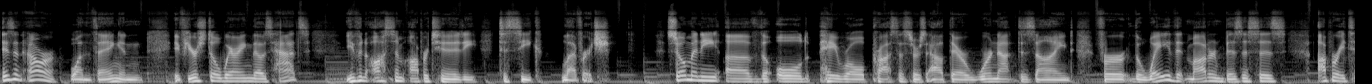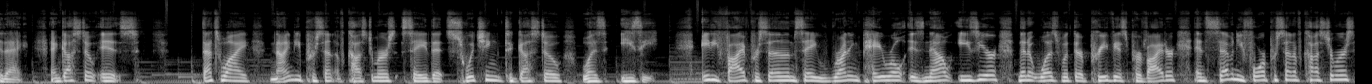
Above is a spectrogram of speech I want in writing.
isn't our one thing. And if you're still wearing those hats, you have an awesome opportunity to seek leverage. So many of the old payroll processors out there were not designed for the way that modern businesses operate today, and Gusto is. That's why 90% of customers say that switching to Gusto was easy. 85% of them say running payroll is now easier than it was with their previous provider, and 74% of customers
